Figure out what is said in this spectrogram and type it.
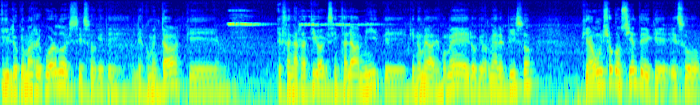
Y lo que más recuerdo es eso que te- les comentaba, que esa narrativa que se instalaba en mí de que no me daba de comer o que dormía en el piso, que aún yo consciente de que eso,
